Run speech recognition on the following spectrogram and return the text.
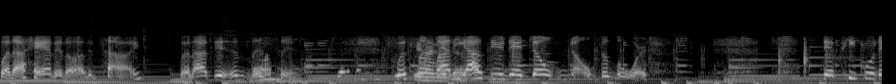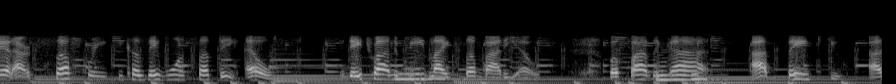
but I had it all the time. But I didn't listen. For somebody out there that don't know the Lord, there people that are suffering because they want something else. They try to be like somebody else. But Father God, I thank you. I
